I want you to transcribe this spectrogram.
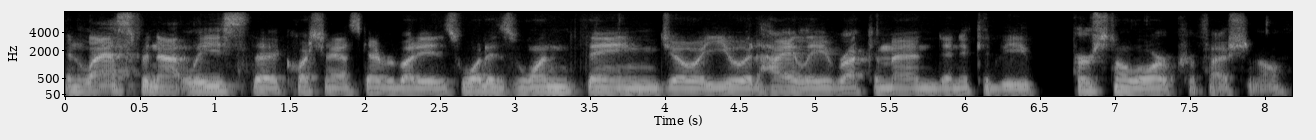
and last but not least the question i ask everybody is what is one thing joey you would highly recommend? And it could be personal or professional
